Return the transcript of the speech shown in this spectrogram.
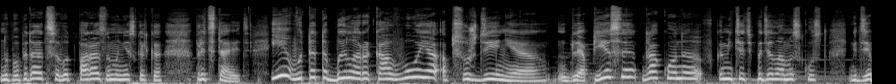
но попытаться вот по-разному несколько представить. И вот это было роковое обсуждение для пьесы «Дракона» в Комитете по делам искусств, где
